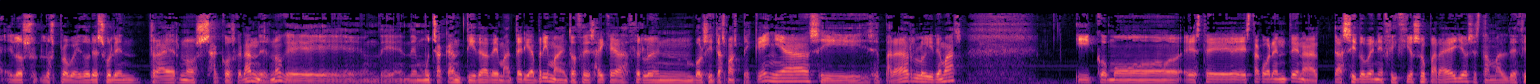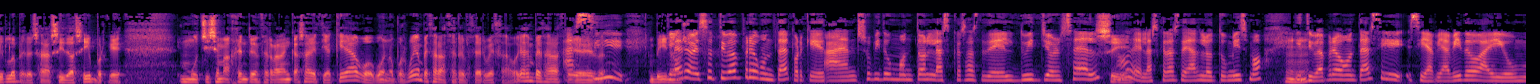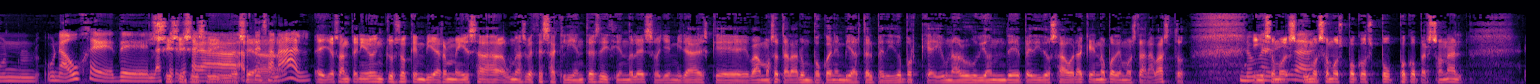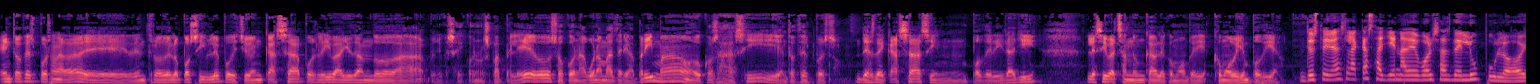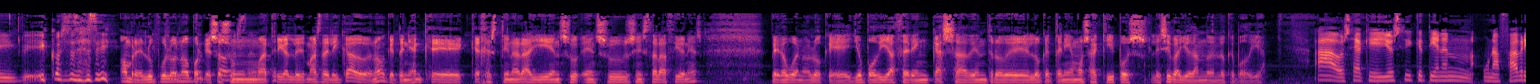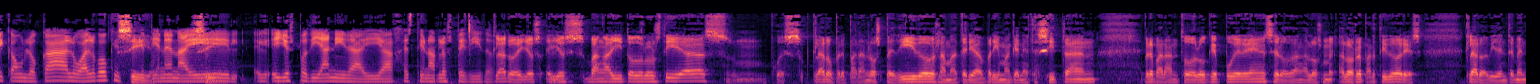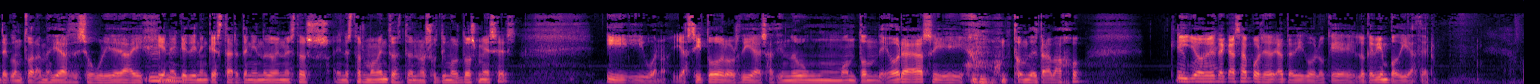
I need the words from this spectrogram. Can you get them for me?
los, los, proveedores suelen traernos sacos grandes, ¿no? Que de, de, mucha cantidad de materia prima. Entonces hay que hacerlo en bolsitas más pequeñas y separarlo y demás y como este, esta cuarentena ha sido beneficioso para ellos, está mal decirlo, pero eso ha sido así porque muchísima gente encerrada en casa decía, ¿qué hago? Bueno, pues voy a empezar a hacer cerveza, voy a empezar a hacer ¿Ah? Claro, eso te iba a preguntar porque han subido un montón las cosas del do it yourself, de las cosas de hazlo tú mismo, y te iba a preguntar si, si había habido ahí un, un auge de la cerveza artesanal. ellos han tenido incluso que enviar mails algunas veces a clientes diciéndoles, oye, mira, es que vamos a tardar un poco en enviarte el pedido porque hay una aluvión de pedidos ahora que no podemos dar abasto. y somos, somos pocos, poco personal. Entonces, pues nada, eh, dentro de lo posible, pues yo en casa pues le iba ayudando a, pues yo qué sé, con los papeleos o con alguna materia prima o cosas así. Y entonces, pues desde casa, sin poder ir allí, les iba echando un cable como, como bien podía. Entonces tenías la casa llena de bolsas de lúpulo y, cosas así. Hombre, lúpulo no, porque eso es un material más delicado, ¿no? Que tenían que, que gestionar allí en, su, en sus instalaciones. Pero bueno, lo que yo podía hacer en casa dentro de lo que teníamos aquí, pues les iba ayudando en lo que podía. Ah, o sea que ellos sí que tienen una fábrica, un local o algo que sí, que tienen ahí. Ellos podían ir ahí a gestionar los pedidos. Claro, ellos, ellos van allí todos los días, pues claro, preparan los pedidos, la materia prima que necesitan, preparan todo lo que pueden, se lo dan a los, a los repartidores. Claro, evidentemente con todas las medidas de seguridad e higiene que tienen que estar teniendo en estos, en estos momentos, en los últimos dos meses. Y, bueno, y así todos los días, haciendo un montón de horas y un montón de trabajo. Y yo desde casa, pues ya te digo, lo que, lo que bien podía hacer.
